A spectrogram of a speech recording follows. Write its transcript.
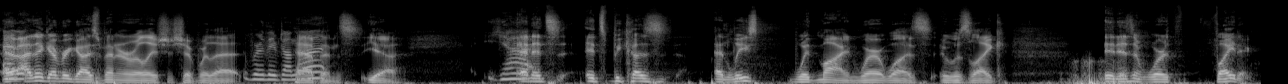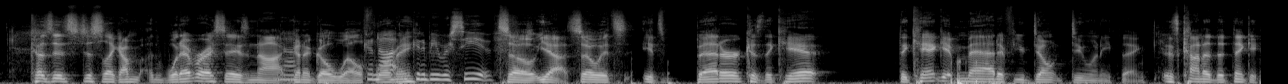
And I it, think every guy's been in a relationship where that where they've done happens. That. Yeah. Yeah. And it's it's because at least with mine where it was, it was like it isn't worth fighting because it's just like I'm whatever I say is not, not gonna go well gonna, for me. Gonna be received. So yeah, so it's it's better because they can't they can't get mad if you don't do anything. It's kind of the thinking,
